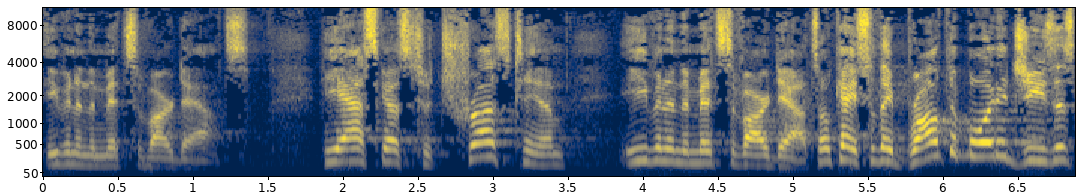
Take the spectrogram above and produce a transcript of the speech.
even in the midst of our doubts. He asks us to trust him even in the midst of our doubts. Okay, so they brought the boy to Jesus.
